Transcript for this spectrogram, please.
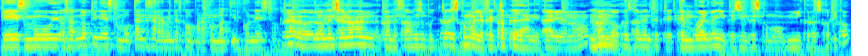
que es muy, o sea, no tienes como tantas herramientas como para combatir con esto. Claro, lo mencionaban cuando estábamos un poquito, es como el efecto planetario, ¿no? Cuando justamente te, te envuelven y te sientes como microscópico.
